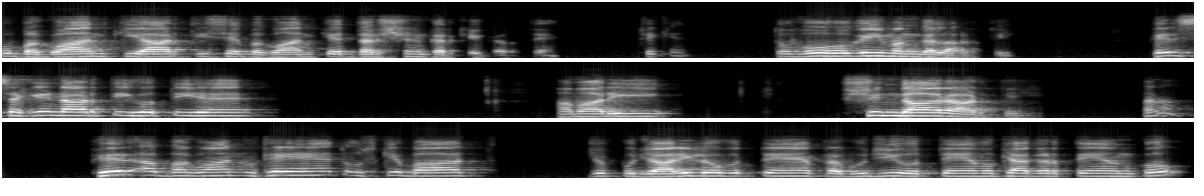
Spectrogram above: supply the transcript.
वो भगवान की आरती से भगवान के दर्शन करके करते हैं, ठीक है? तो वो हो गई मंगल आरती। फिर सेकेंड आरती होती है हमारी श्रृंगार आरती। फिर अब भगवान उठे हैं तो उसके बाद जो पुजारी लोग होते हैं, प्रभु जी होते हैं, वो क्या करते हैं उनको?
